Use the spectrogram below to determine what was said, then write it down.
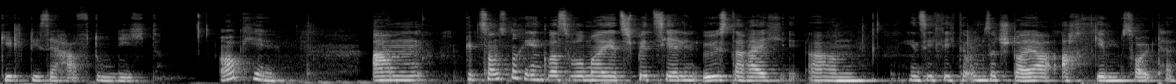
gilt diese Haftung nicht. Okay. Ähm, Gibt es sonst noch irgendwas, wo man jetzt speziell in Österreich ähm, hinsichtlich der Umsatzsteuer Acht geben sollte?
